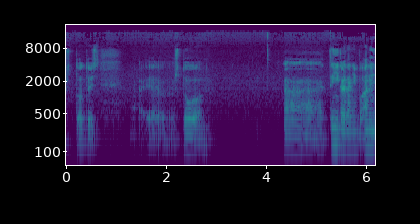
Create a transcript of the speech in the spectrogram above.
что, то есть, э, что а, ты никогда не, она,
